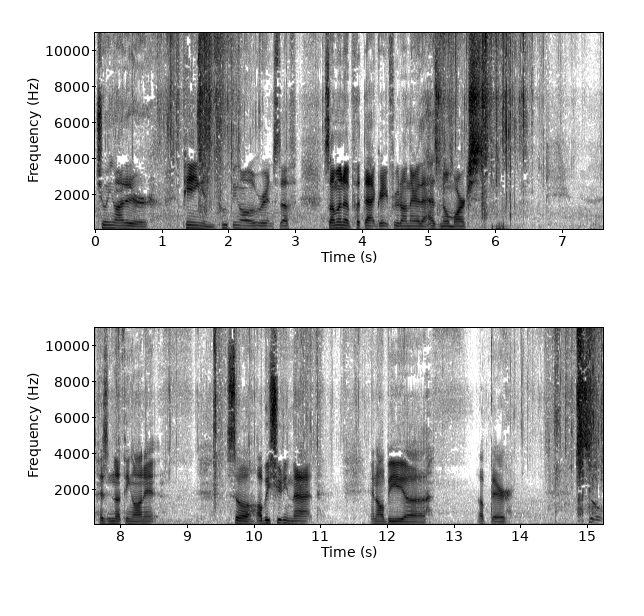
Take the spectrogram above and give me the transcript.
chewing on it or peeing and pooping all over it and stuff. So I'm gonna put that grapefruit on there that has no marks, has nothing on it. So I'll be shooting that and I'll be uh, up there. So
